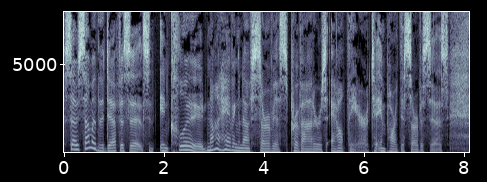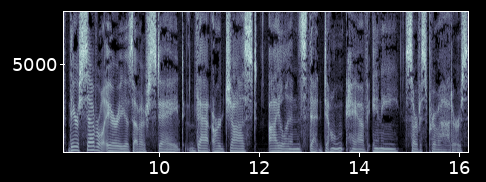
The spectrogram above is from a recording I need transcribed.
So, some of the deficits include not having enough service providers out there to impart the services. There are several areas of our state that are just islands that don't have any service providers.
